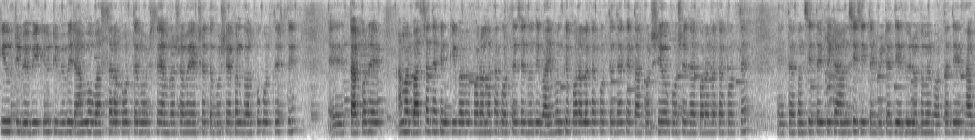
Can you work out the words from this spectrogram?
কিউটি বেবি, কিউটি বেবির আম্মু, বাচ্চারা পড়তে বসছে। আমরা সবাই একসাথে বসে এখন গল্প করতেছি। তারপরে আমার বাচ্চা দেখেন কীভাবে পড়ালেখা করতেছে, যদি ভাই বোনকে পড়ালেখা করতে দেখে, তারপর সেও বসে যায় পড়ালেখা করতে। তো এখন চিতই পিঠা আনছি চিতই পিঠা দিয়ে দুই রকমের ভর্তা দিয়ে খাব।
